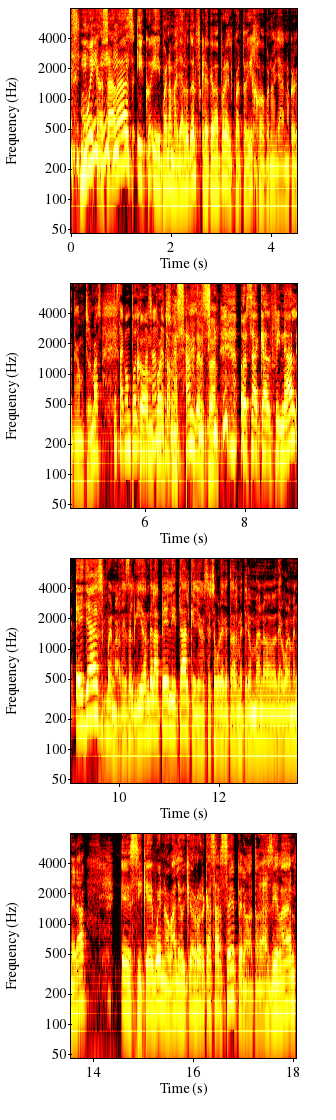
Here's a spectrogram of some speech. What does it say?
muy casadas, y, bueno, Maya Rudolph creo que va por el cuarto hijo, bueno, ya no creo que tenga muchos más. Que está con Paul con Thomas Paul Anderson. Thomas Anderson. O sea que al final ellas, bueno, desde el guion de la peli y tal, que yo estoy seguro de que todas metieron mano de alguna manera, eh, sí que, bueno, vale, hoy qué horror casarse, pero todas llevan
